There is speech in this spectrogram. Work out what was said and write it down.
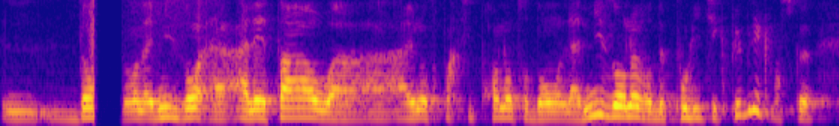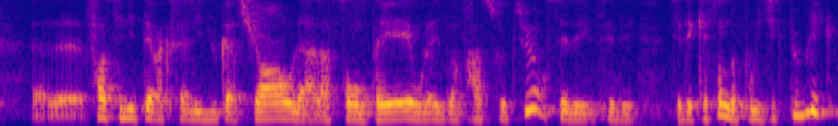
dans, la mise à l'État ou à, une autre partie prenante dans la mise en œuvre de politiques publiques, parce que euh, faciliter l'accès à l'éducation, à la santé ou les infrastructures, c'est des, questions de politique publique.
